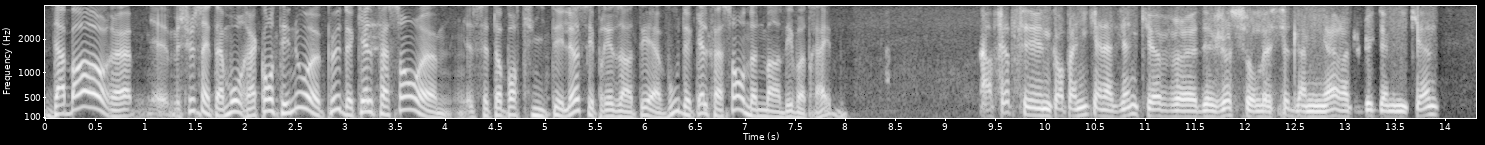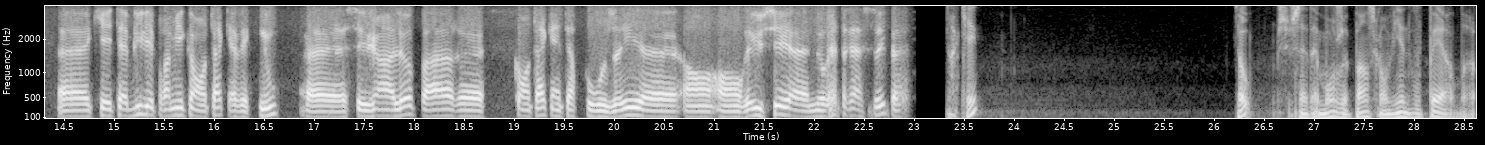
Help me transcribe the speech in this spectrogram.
d'abord, euh, M. Saint-Amour, racontez-nous un peu de quelle façon euh, cette opportunité-là s'est présentée à vous, de quelle façon on a demandé votre aide? En fait, c'est une compagnie canadienne qui œuvre déjà sur le site de la minière en République dominicaine, qui a établi les premiers contacts avec nous. ces gens-là, par contacts interposés euh, ont, ont, réussi à nous retracer. OK. Oh, M. Saint-Amour, je pense qu'on vient de vous perdre.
